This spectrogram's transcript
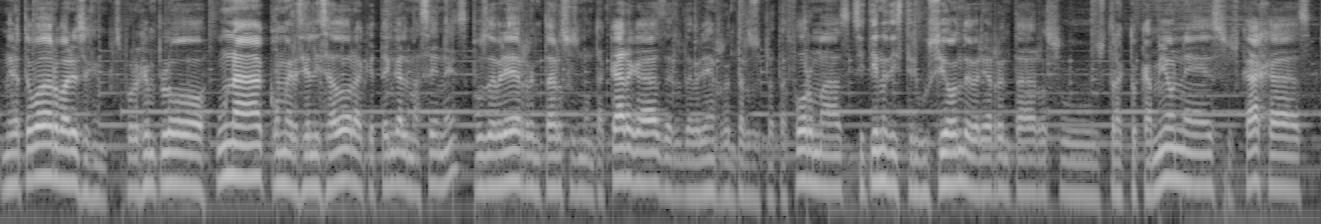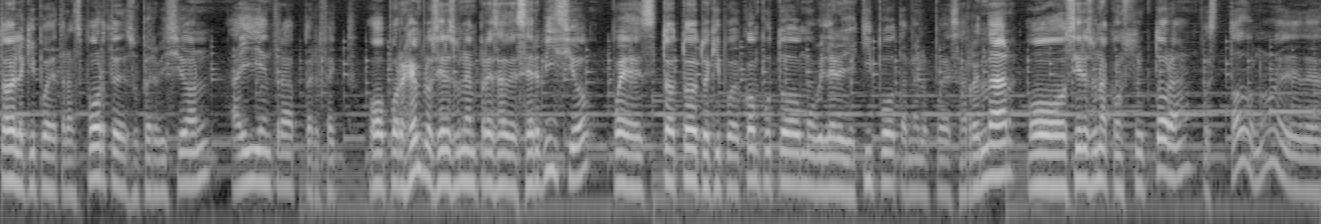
Mira, te voy a dar varios ejemplos. Por ejemplo, una comercializadora que tenga almacenes, pues debería rentar sus montacargas, debería rentar sus plataformas. Si tiene distribución, debería rentar sus tractocamiones camiones, sus cajas, todo el equipo de transporte, de supervisión, ahí entra perfecto. O por ejemplo, si eres una empresa de servicio, pues todo, tu equipo de cómputo, mobiliario y equipo también lo puedes arrendar. O si eres una constructora, pues todo, ¿no? Eh,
